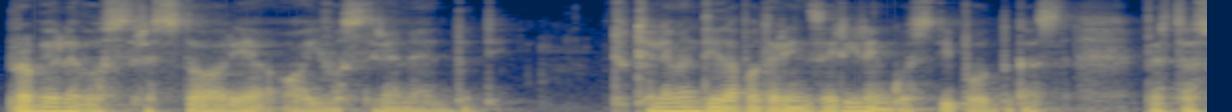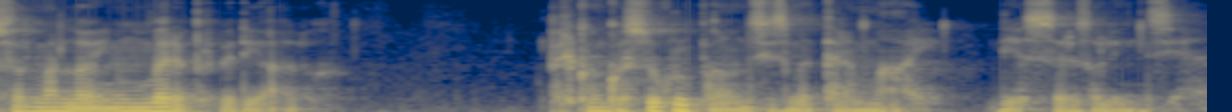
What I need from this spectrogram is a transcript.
proprio le vostre storie o i vostri aneddoti. Tutti elementi da poter inserire in questi podcast per trasformarlo in un vero e proprio dialogo. Perché in questo gruppo non si smetterà mai di essere solo insieme.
